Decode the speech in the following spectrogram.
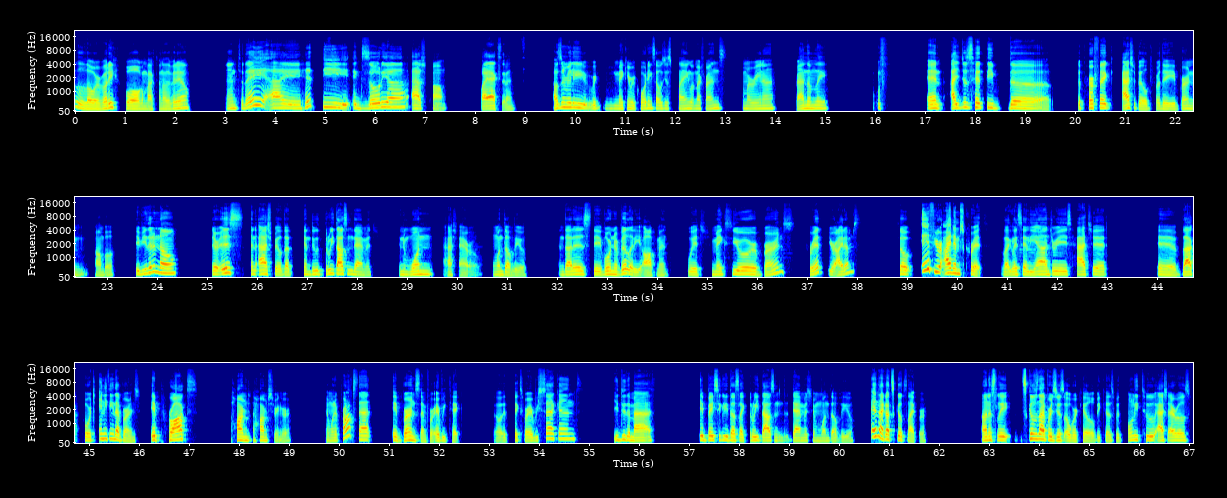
Hello everybody, welcome back to another video. And today I hit the Exodia Ashe comp by accident. I wasn't really re making recordings, I was just playing with my friends some arena randomly. and I just hit the the the perfect Ashe build for the burn combo. If you didn't know, there is an Ashe build that can do 3000 damage in one Ashe Arrow, 1W. And that is the Vulnerability Augment, which makes your burns crit your items. So if your items crit, like let's say Liandry's, Hatchet, uh, Black Torch, anything that burns, it procs Harm Hamstringer. And when it procs that, it burns them for every tick. So it ticks for every second. You do the math it basically does like 3000 damage in 1W. And I got Skilled Sniper. Honestly, Skilled Sniper is just overkill because with only two Ashe Arrows,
